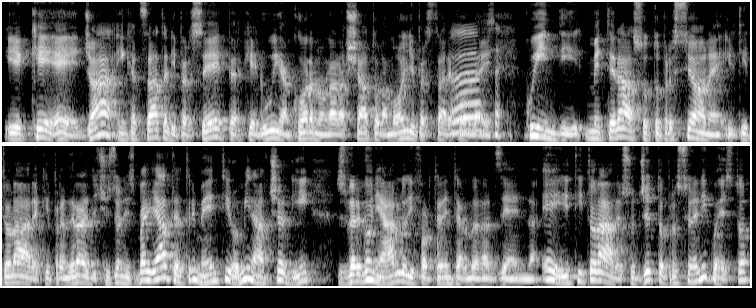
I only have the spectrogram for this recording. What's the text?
che è già incazzata di per sé perché lui ancora non ha lasciato la moglie per stare con Eh, lei. Quindi metterà sotto pressione il titolare che prenderà le decisioni sbagliate, altrimenti lo minaccia di svergognarlo di fronte all'interno dell'azienda. E il titolare, soggetto a pressione di questo,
